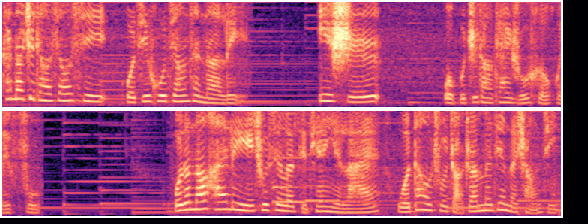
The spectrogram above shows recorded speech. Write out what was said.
看到这条消息，我几乎僵在那里，一时我不知道该如何回复。我的脑海里出现了几天以来我到处找专卖店的场景，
